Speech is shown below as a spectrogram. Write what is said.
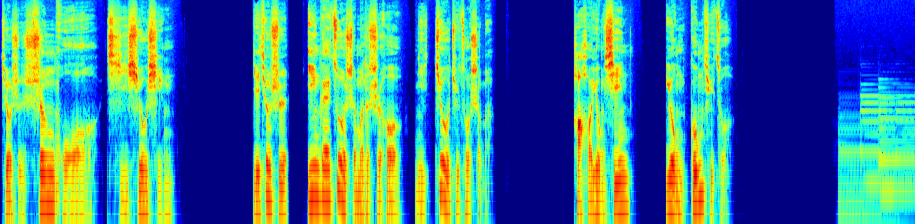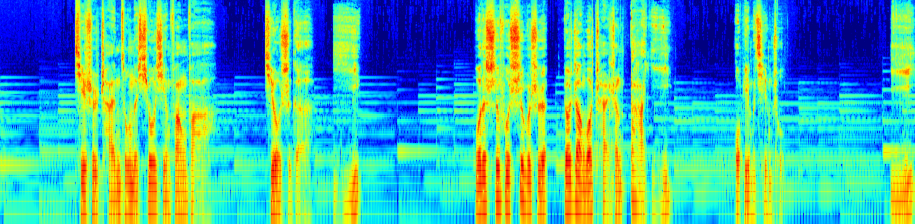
就是生活即修行，也就是应该做什么的时候，你就去做什么，好好用心、用功去做。其实禅宗的修行方法就是个疑。我的师傅是不是要让我产生大疑？我并不清楚。疑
